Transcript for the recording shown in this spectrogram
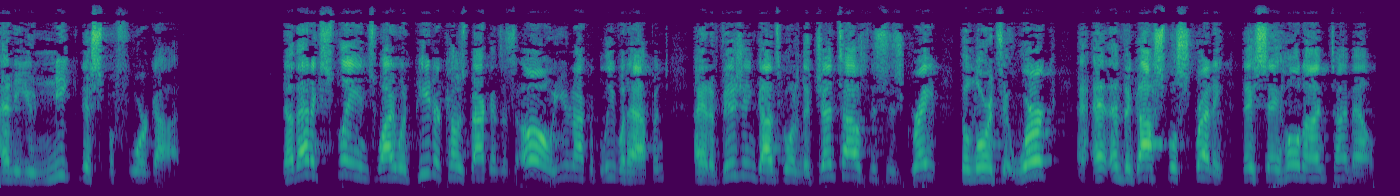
and a uniqueness before God. Now that explains why when Peter comes back and says, Oh, you're not going to believe what happened. I had a vision. God's going to the Gentiles. This is great. The Lord's at work and, and the gospel's spreading. They say, Hold on, time out.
